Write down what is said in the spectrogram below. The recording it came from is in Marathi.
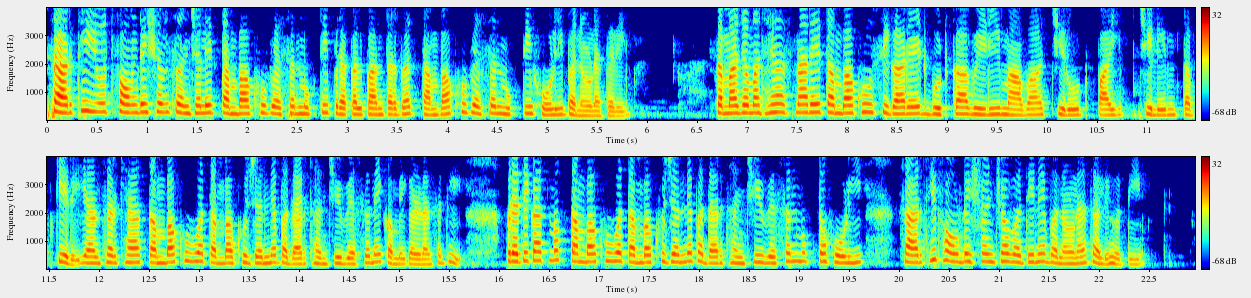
सारथी युथ फाउंडेशन संचलित तंबाखू व्यसनमुक्ती प्रकल्पांतर्गत तंबाखू व्यसनमुक्ती होळी बनवण्यात आली. समाजामध्ये असणारे तंबाखू सिगारेट गुटखा विडी मावा चिरूट पाईप चिलीम तपकीर यांसारख्या तंबाखू व तंबाखूजन्य पदार्थांची व्यसने कमी करण्यासाठी प्रतिकात्मक तंबाखू व तंबाखूजन्य पदार्थांची व्यसनमुक्त होळी सारथी फाउंडेशनच्या वतीने बनवण्यात आली होती.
